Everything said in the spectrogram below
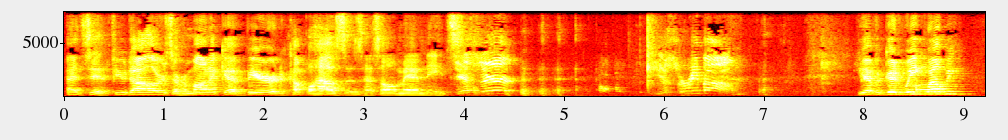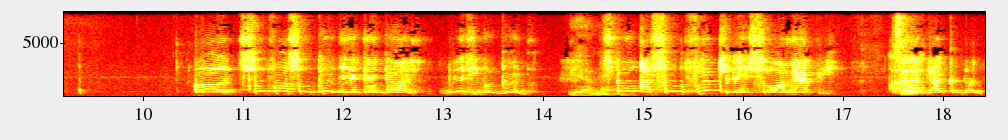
That's it. A few dollars, a harmonica, a beer, and a couple houses. That's all a man needs. Yes, sir. yes, sir, Bob. You have a good week, Welby? Uh, so far so good. Yeah, thank God. Busy but good. Yeah, man. So I saw the flip today, so I'm happy. So- I, I got, I got-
